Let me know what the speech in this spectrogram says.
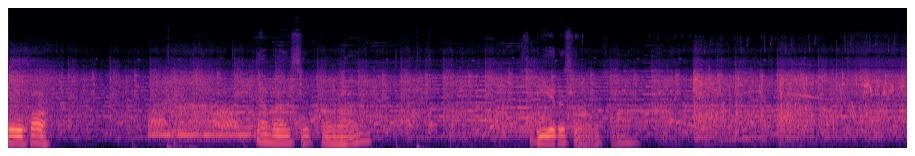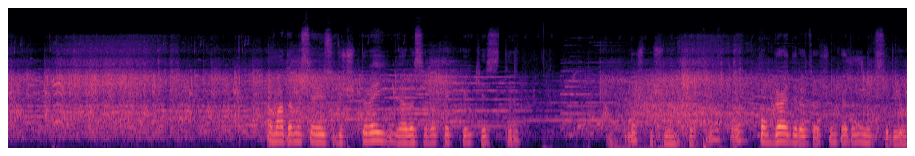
Oha. Devansı falan. Bir yere sağlasın. Ama adamın seviyesi düşüktü ve yarası da Pekka'yı kesti. Boş boşuna bir çekme. Ve Hog Rider atar çünkü adamın iksiri yok.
